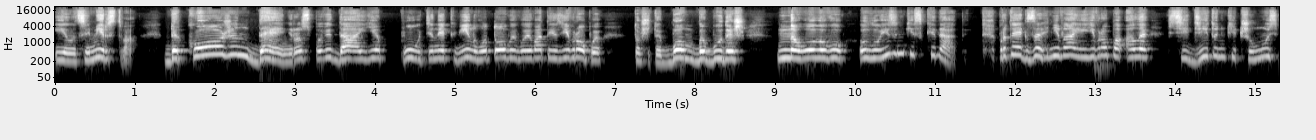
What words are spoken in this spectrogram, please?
і лицемірства, де кожен день розповідає Путін, як він готовий воювати із Європою. То що ти бомби будеш на голову Луїзоньки скидати. Про те, як загніває Європа, але всі дітоньки чомусь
